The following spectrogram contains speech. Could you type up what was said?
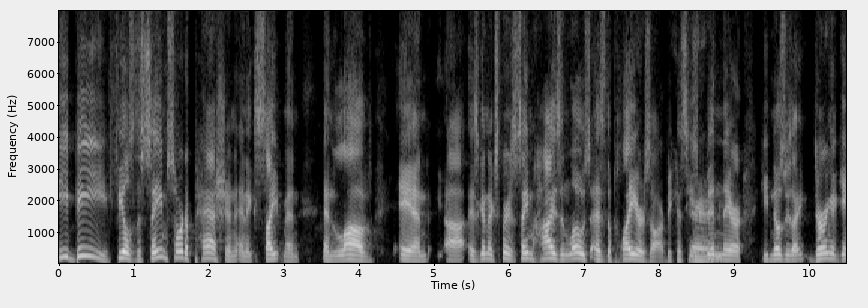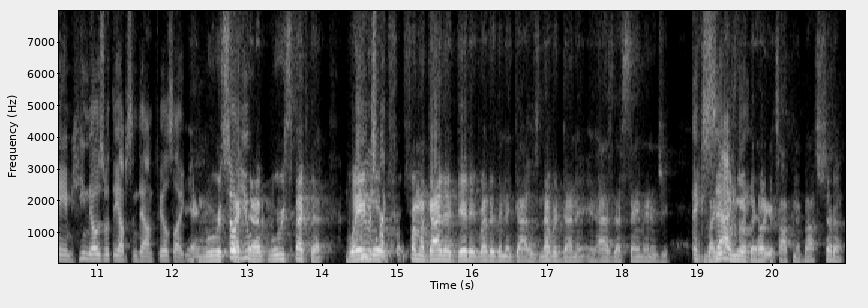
EB feels the same sort of passion and excitement and love and uh, is going to experience the same highs and lows as the players are because he's and, been there. He knows he's like during a game. He knows what the ups and downs feels like. And we respect so you, that. We respect that way more from a guy that did it rather than a guy who's never done it and has that same energy. Exactly. Like, you don't know what the hell you're talking about. Shut up.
